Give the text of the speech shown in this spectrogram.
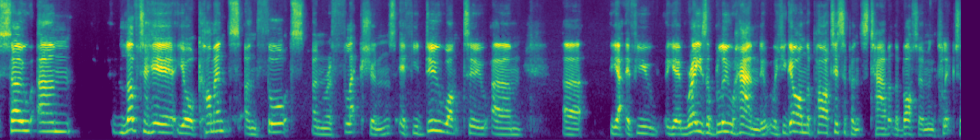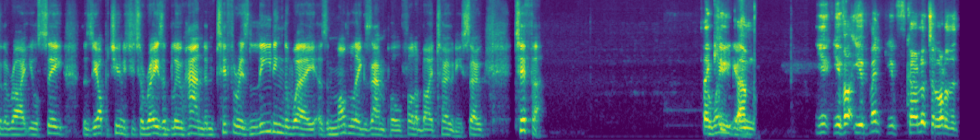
so, um, love to hear your comments and thoughts and reflections. If you do want to, um, uh, yeah, if you yeah, raise a blue hand, if you go on the participants tab at the bottom and click to the right, you'll see there's the opportunity to raise a blue hand and Tiffer is leading the way as a model example followed by Tony. So Tiffer. Thank you. you um, you, you've uh, you've meant you've kind of looked at a lot of the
